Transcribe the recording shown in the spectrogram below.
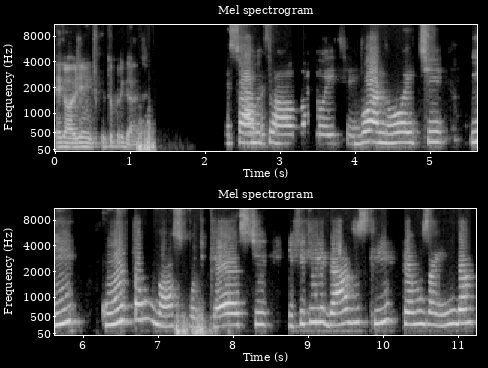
Legal, gente. Muito obrigado. Pessoal, muito... pessoal, boa noite. Boa noite. E curtam o nosso podcast e fiquem ligados que temos ainda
